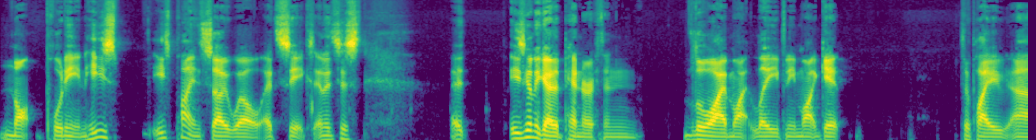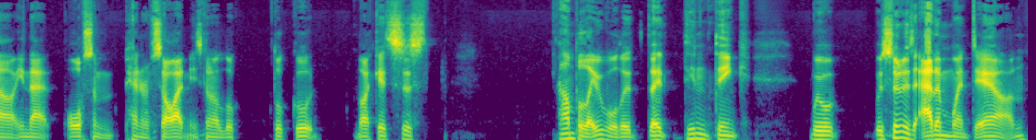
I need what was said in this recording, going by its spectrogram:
not put in. He's he's playing so well at six, and it's just it, he's going to go to Penrith, and Luai might leave, and he might get to play uh, in that awesome Penrith side, and he's going to look look good. Like it's just unbelievable that they didn't think we were as soon as Adam went down.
